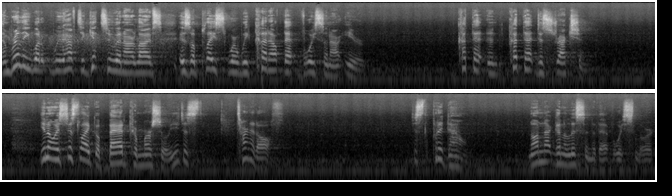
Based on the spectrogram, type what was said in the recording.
And really, what we have to get to in our lives is a place where we cut out that voice in our ear. Cut that, cut that distraction. You know, it's just like a bad commercial. You just turn it off. Just put it down. No, I'm not going to listen to that voice, Lord.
